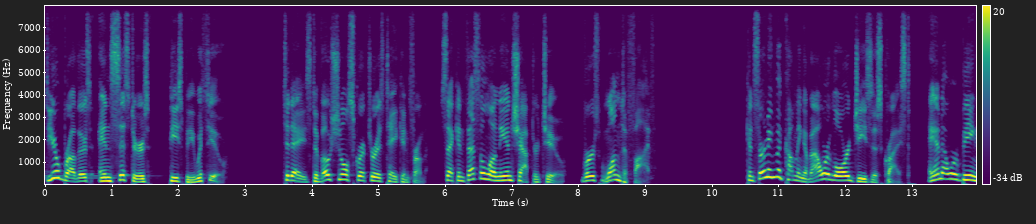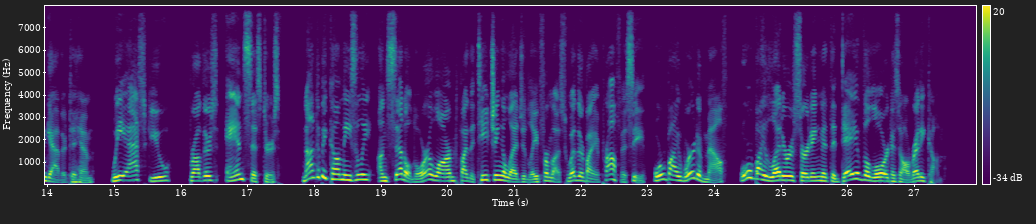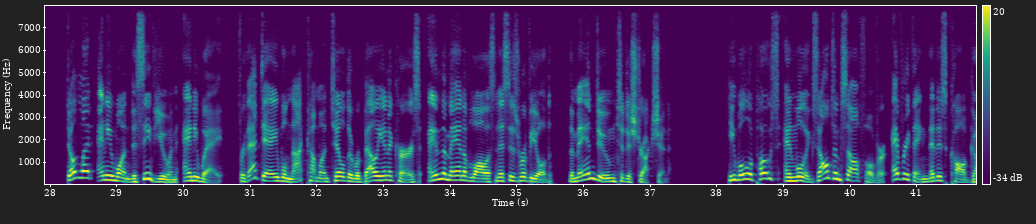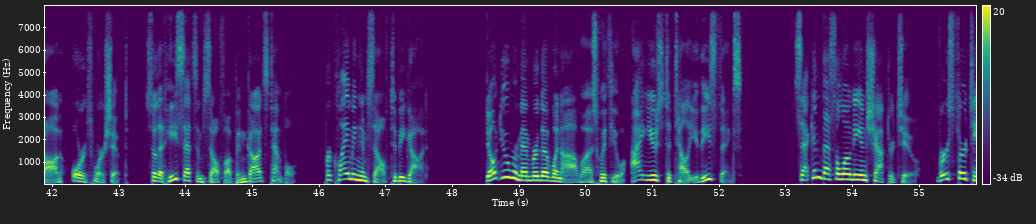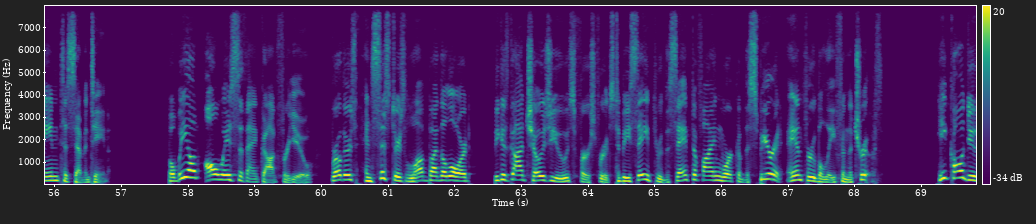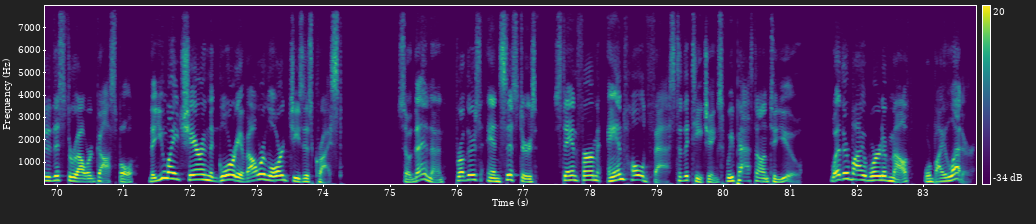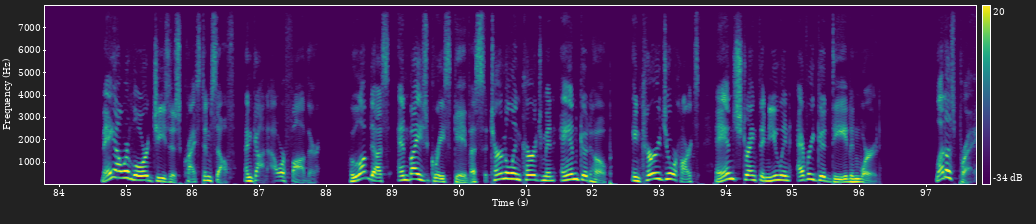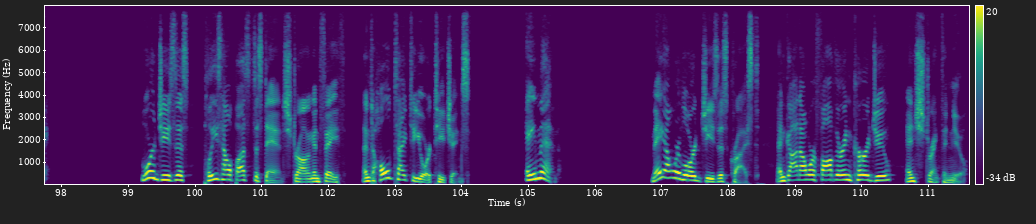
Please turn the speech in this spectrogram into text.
Dear brothers and sisters, peace be with you. Today's devotional scripture is taken from 2 Thessalonians chapter 2, verse 1 to 5. Concerning the coming of our Lord Jesus Christ and our being gathered to him, we ask you, brothers and sisters, not to become easily unsettled or alarmed by the teaching allegedly from us, whether by a prophecy, or by word of mouth, or by letter asserting that the day of the Lord has already come. Don't let anyone deceive you in any way, for that day will not come until the rebellion occurs and the man of lawlessness is revealed, the man doomed to destruction. He will oppose and will exalt himself over everything that is called God or is worshipped, so that he sets himself up in God's temple, proclaiming himself to be God. Don't you remember that when I was with you, I used to tell you these things? 2 Thessalonians chapter 2, verse 13 to 17. But we ought always to thank God for you, brothers and sisters loved by the Lord, because God chose you as firstfruits to be saved through the sanctifying work of the Spirit and through belief in the truth. He called you to this through our gospel, that you might share in the glory of our Lord Jesus Christ. So then, brothers and sisters, Stand firm and hold fast to the teachings we passed on to you, whether by word of mouth or by letter. May our Lord Jesus Christ Himself and God our Father, who loved us and by His grace gave us eternal encouragement and good hope, encourage your hearts and strengthen you in every good deed and word. Let us pray. Lord Jesus, please help us to stand strong in faith and to hold tight to your teachings. Amen. May our Lord Jesus Christ and God our Father encourage you and strengthen you.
